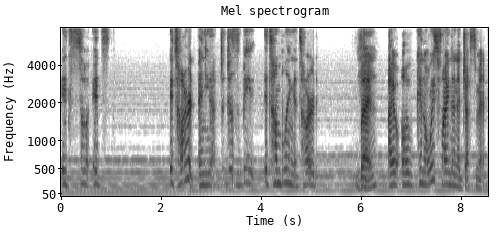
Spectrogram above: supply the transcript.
it's so it's it's hard, and you have to just be. It's humbling. It's hard, mm-hmm. but I, I can always find an adjustment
